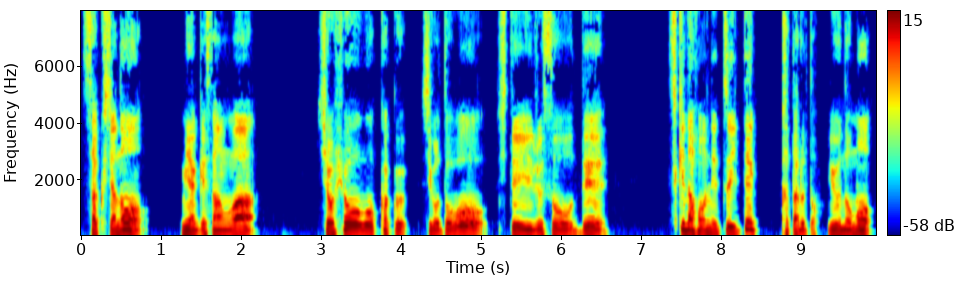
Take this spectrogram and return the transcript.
作者の三宅さんは書評を書く仕事をしているそうで好きな本について語るというのも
